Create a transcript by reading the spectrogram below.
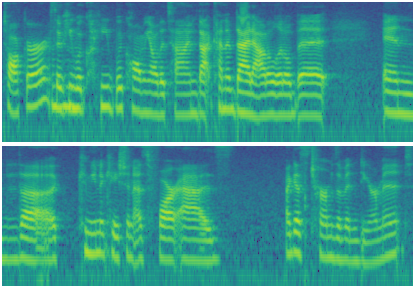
talker, so Mm-hmm. he would he would call me all the time. That kind of died out a little bit, and the communication as far as I guess terms of endearment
